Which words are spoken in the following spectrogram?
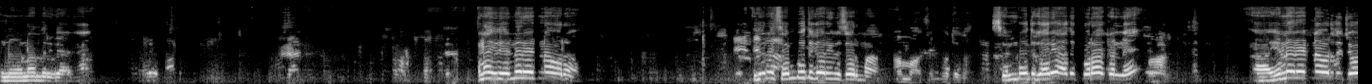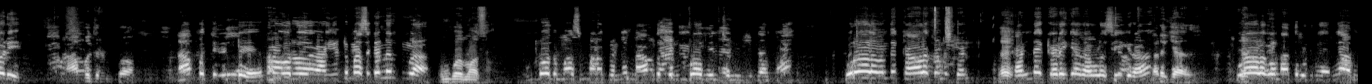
ஒண்ணு கொண்டாந்துருக்காங்க அண்ணா இது என்ன ரேட்னா வரும்? இதுல செம்பூத்துக்காரியில் சேருமா ஆமா செம்பூத்துக்கு செம்பூத்துக்காரி அது புறா கண்ணு என்ன ரேட்னா வருது ஜோடி? நாற்பத்தி ரெண்டு ரூபா. நாற்பத்தி ரெண்டு ஒரு எட்டு மாசம் கண்ணு இருக்குங்களா? ஒன்பது மாசம். ஒன்பது மாசமான கண்ணு நாற்பத்தி ரெண்டு ரூபா அப்படின்னு சொல்லிட்டு இருக்காங்க. புறால வந்து கால கண்ணு கண்- கண்ணே கிடைக்காது அவ்வளவு சீக்கிரம். கிடைக்காது. புறால கொண்டாந்து இருக்கிறாரு அது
